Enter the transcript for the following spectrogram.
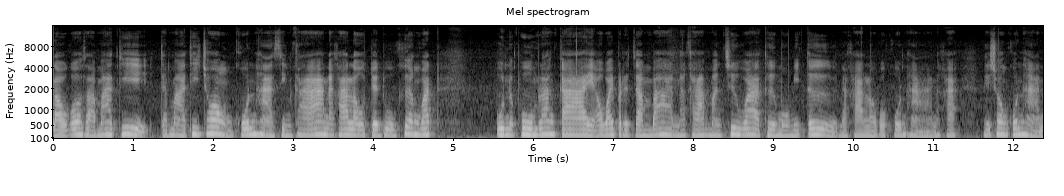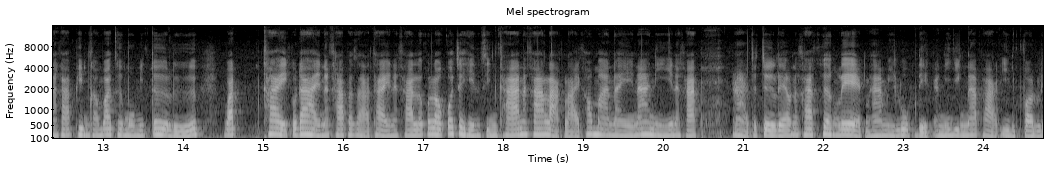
เราก็สามารถที่จะมาที่ช่องค้นหาสินค้านะคะ เราจะดูเครื่องวัดอุณหภูมิร่างกายเอาไว้ประจำบ้านนะคะ มันชื่อว่าเทอร์โมมิเตอร์นะคะ เราก็ค้นหานะคะ ในช่องค้นหานะคะ พิมพ์คำว่าเทอร์โมมิเตอร์หรือวัด ไข้ก็ได้นะคะ ภาษาไทยนะคะ แล้วก็เราก็จะเห็นสินค้านะคะ หลากหลายเข้ามาในหน้านี้นะคะอาจะเจอแล้วนะคะ เครื่องแรกนะคะ มีรูปเด็ก อันนี้ยิงหน้าผากอินฟอราเร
